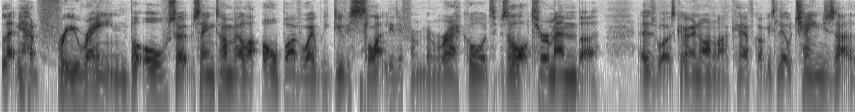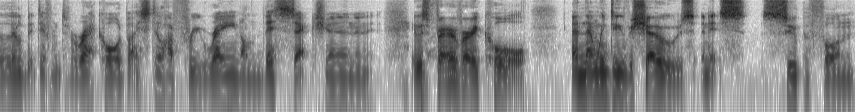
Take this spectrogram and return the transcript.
let me have free reign, but also at the same time they're like, oh, by the way, we do this slightly different than records. There's a lot to remember as what's going on. Like I've got these little changes that are a little bit different to the record, but I still have free reign on this section, and it, it was very very cool. And then we do the shows, and it's super fun,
